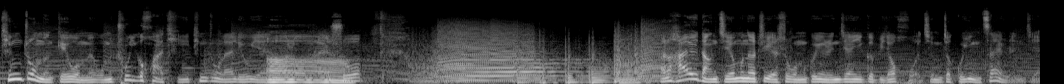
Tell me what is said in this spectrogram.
听众们给我们，我们出一个话题，听众来留言，啊完了我们来说。完了，还有一档节目呢，这也是我们《鬼影人间》一个比较火的节目，叫《鬼影在人间》。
